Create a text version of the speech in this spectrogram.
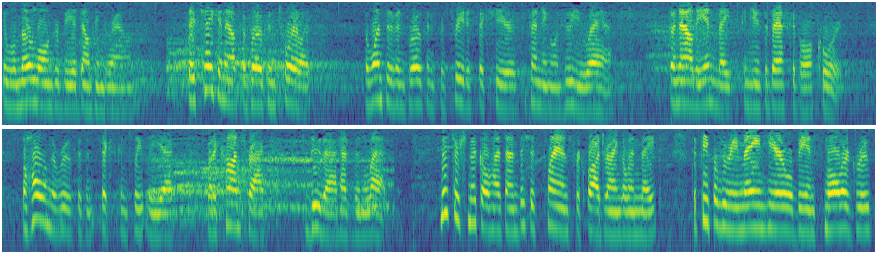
It will no longer be a dumping ground. They've taken out the broken toilets, the ones that have been broken for three to six years, depending on who you asked. So now the inmates can use the basketball court. The hole in the roof isn't fixed completely yet, but a contract to do that has been let. Mr. Schmickel has ambitious plans for quadrangle inmates. The people who remain here will be in smaller groups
